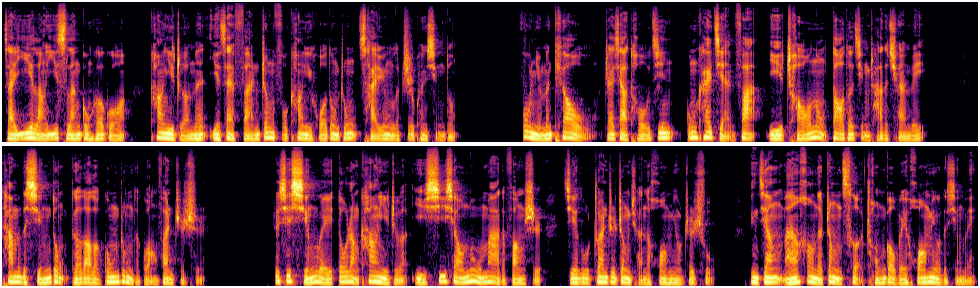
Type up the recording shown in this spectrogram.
在伊朗伊斯兰共和国，抗议者们也在反政府抗议活动中采用了治困行动。妇女们跳舞、摘下头巾、公开剪发，以嘲弄道德警察的权威。他们的行动得到了公众的广泛支持。这些行为都让抗议者以嬉笑怒骂的方式揭露专制政权的荒谬之处，并将蛮横的政策重构为荒谬的行为。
